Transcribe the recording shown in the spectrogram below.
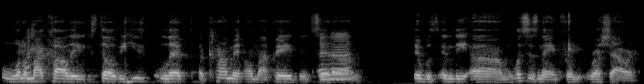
one of my colleagues, Toby, he left a comment on my page and said, Uh-huh. um, it was in the um, what's his name from Rush Hour?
